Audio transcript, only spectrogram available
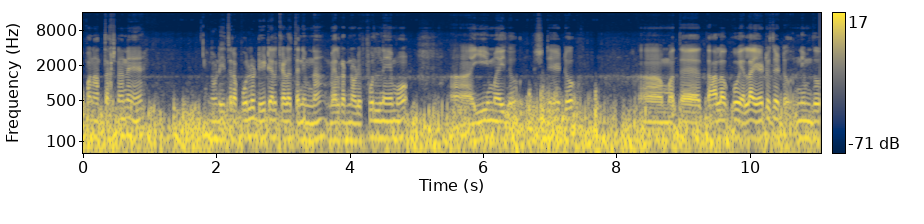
ಓಪನ್ ಆದ ತಕ್ಷಣವೇ ನೋಡಿ ಈ ಥರ ಫುಲ್ಲು ಡೀಟೇಲ್ ಕೇಳುತ್ತೆ ನಿಮ್ಮನ್ನ ಮೇಲ್ಗಡೆ ನೋಡಿ ಫುಲ್ ನೇಮು ಇಮೈಲು ಸ್ಟೇಟು ಮತ್ತು ತಾಲೂಕು, ಎಲ್ಲ ಎ ಟು ಝೆಡ್ಡು ನಿಮ್ಮದು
